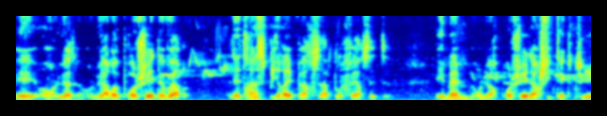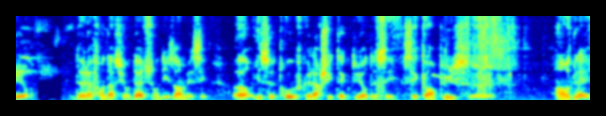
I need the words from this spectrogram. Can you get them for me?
et on lui a, reproché d'avoir, d'être inspiré par ça pour faire cette, et même on lui a reproché l'architecture de la fondation Dutch en disant mais c'est, or il se trouve que l'architecture de ces, campus euh, anglais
